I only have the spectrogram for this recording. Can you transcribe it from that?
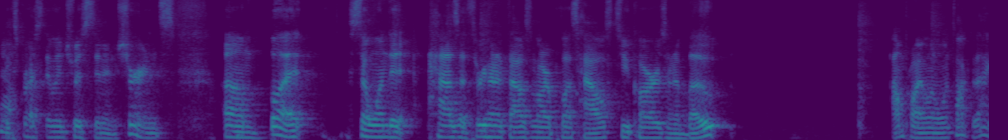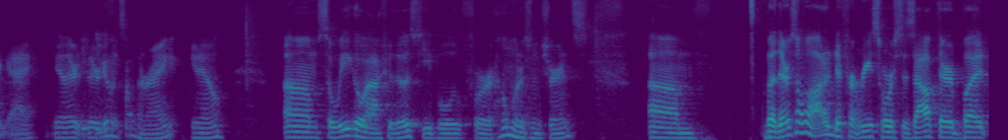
expressed no interest in insurance um, but someone that has a $300000 plus house two cars and a boat i'm probably going to want to talk to that guy you know they're, they're doing something right you know um, so we go after those people for homeowners insurance um, but there's a lot of different resources out there but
